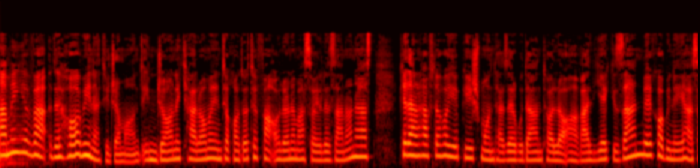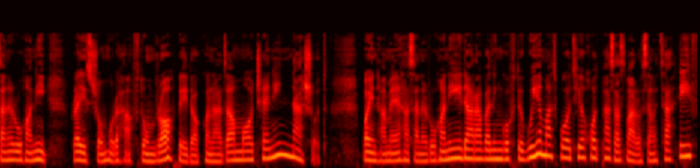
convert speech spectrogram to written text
همه وعده ها بی نتیجه ماند. این جان کلام انتقادات فعالان مسائل زنان است که در هفته های پیش منتظر بودند تا لااقل یک زن به کابینه حسن روحانی رئیس جمهور هفتم راه پیدا کند اما چنین نشد. با این همه حسن روحانی در اولین گفتگوی مطبوعاتی خود پس از مراسم تحلیف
